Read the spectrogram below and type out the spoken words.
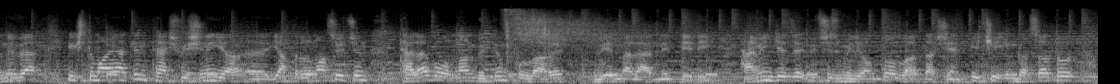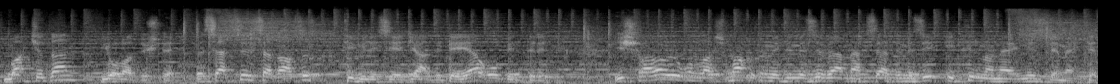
biləcəklərini və ictimaiyyətin təşvişinin e, yatırılması üçün tələb olunan bütün pulları vermələrini dedik. Həmin gecə 300 milyon dollar daşıyan iki inkasator Bakıdan yola düşdü və səssiz sədasız Tbilisiyə gəldi deyə o bildirdi. İşğala uyğunlaşmaq ümidimizi və məqsədimizi itirməməyimiz deməkdir.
